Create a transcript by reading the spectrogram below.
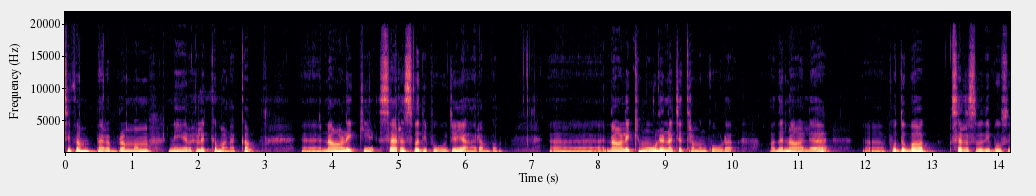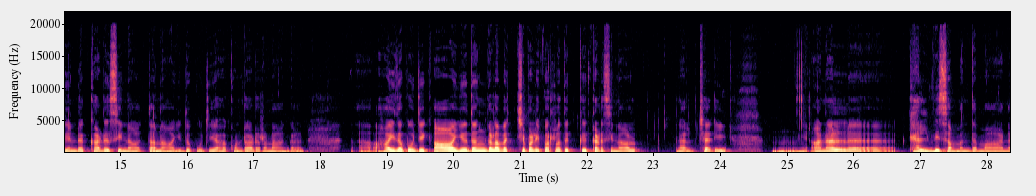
சிவம் பரபிரம்மம் நேயர்களுக்கு வணக்கம். நாளைக்கு சரஸ்வதி பூஜை ஆரம்பம். நாளைக்கு மூல நட்சத்திரமும் கூட. அதனால் பொதுவாக சரஸ்வதி பூஜைன்ற கடைசி நாள் தான் ஆயுத பூஜையாக கொண்டாடுற நாங்கள். ஆயுத பூஜை ஆயுதங்களை வச்சு வழிபடுறதுக்கு கடைசி நாள் நல் சரி. ஆனால் கல்வி சம்பந்தமான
